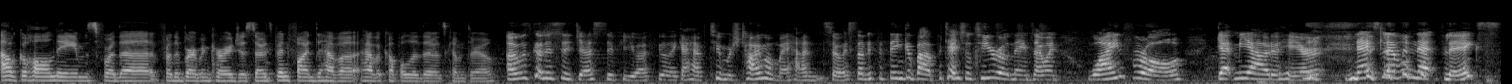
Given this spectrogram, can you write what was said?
alcohol names for the for the bourbon courages. So it's been fun to have a have a couple of those come through. I was gonna suggest if you, I feel like I have too much time on my hands, so I started to think about potential two-year-old names. I went wine for all, get me out of here, next level Netflix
